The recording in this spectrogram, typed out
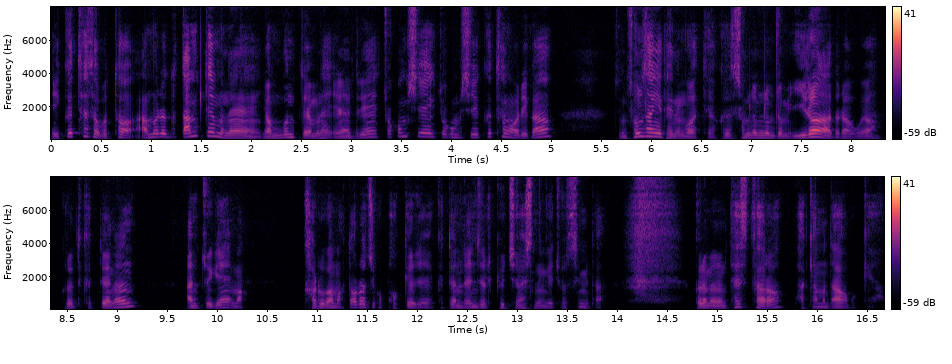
이 끝에서부터 아무래도 땀 때문에 염분 때문에 얘네들이 조금씩 조금씩 끄트머리가 좀 손상이 되는 것 같아요. 그래서 점점 점점 일어나더라고요. 때 그때는 안쪽에 막 가루가 막 떨어지고 벗겨져요. 그때는 렌즈를 교체하시는 게 좋습니다. 그러면 테스트하러 밖에 한번 나가 볼게요.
